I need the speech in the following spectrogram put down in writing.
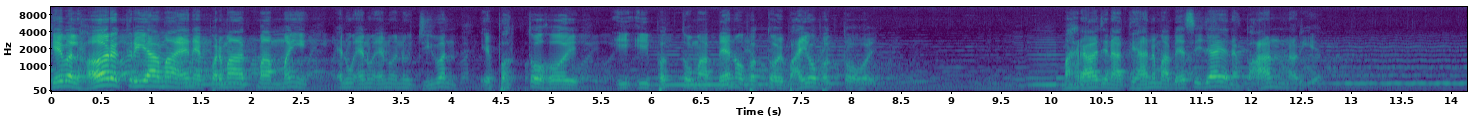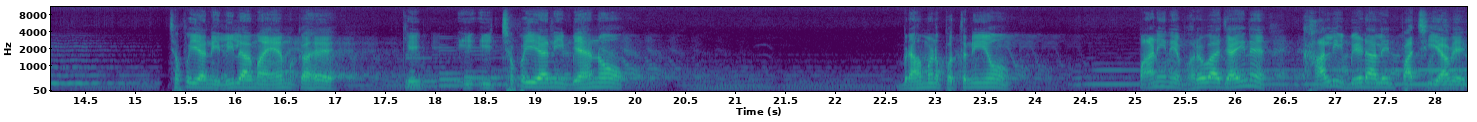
કેવલ હર ક્રિયામાં એને પરમાત્મા મય, એનું એનું એનું એનું જીવન એ ભક્તો હોય, ઈ ઈ ભક્તોમાં બહેનો ભક્તો હોય, ભાઈઓ ભક્તો હોય, મહારાજના ધ્યાનમાં બેસી જાય અને ભાન ન છપૈયાની લીલામાં એમ કહે કે એ છપૈયાની બહેનો, બ્રાહ્મણ પત્નીઓ પાણીને ભરવા જાય ને ખાલી બેડા લઈને પાછી આવે.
